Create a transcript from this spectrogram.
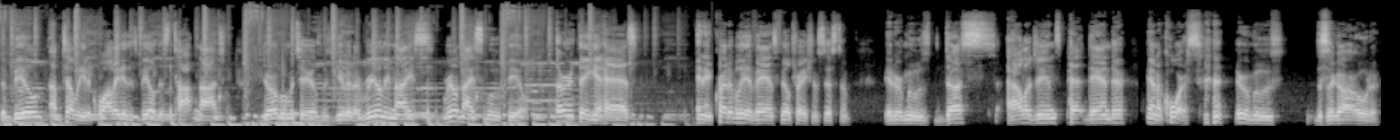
The build, I'm telling you, the quality of this build is top notch, durable materials which give it a really nice, real nice smooth feel. Third thing it has, an incredibly advanced filtration system. It removes dust, allergens, pet dander, and of course, it removes the cigar odor.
